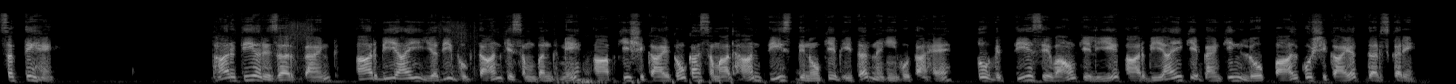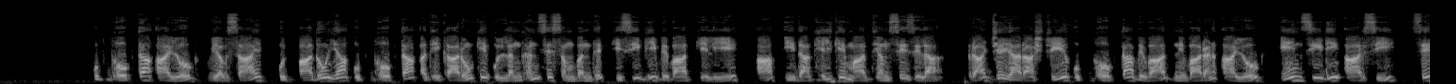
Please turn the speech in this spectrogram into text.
सकते हैं। भारतीय रिज़र्व बैंक आरबीआई यदि भुगतान के संबंध में आपकी शिकायतों का समाधान 30 दिनों के भीतर नहीं होता है तो वित्तीय सेवाओं के लिए आरबीआई के बैंकिंग लोकपाल को शिकायत दर्ज करें। उपभोक्ता आयोग, व्यवसाय, उत्पादों या उपभोक्ता अधिकारों के उल्लंघन से संबंधित किसी भी विवाद के लिए आप ई दाखिल के माध्यम से जिला, राज्य या राष्ट्रीय उपभोक्ता विवाद निवारण आयोग एनसीडीआरसी से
